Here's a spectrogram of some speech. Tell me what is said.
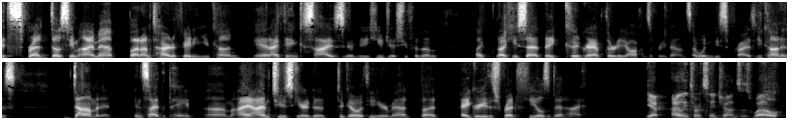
Its spread does seem high, Matt, but I'm tired of fading UConn, and I think size is going to be a huge issue for them. Like like you said, they could grab 30 offensive rebounds. I wouldn't be surprised. UConn is dominant inside the paint. Um, I, I'm too scared to to go with you here, Matt, but I agree the spread feels a bit high. Yep, I lean towards St. John's as well.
